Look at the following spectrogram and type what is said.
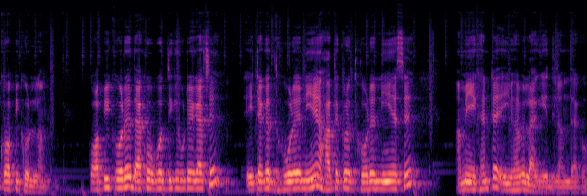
কপি করলাম। কপি করে দেখো ওপর দিকে উঠে গেছে। এইটাকে ধরে নিয়ে, হাতে করে ধরে নিয়ে এসে আমি এখানটা এইভাবে লাগিয়ে দিলাম, দেখো।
